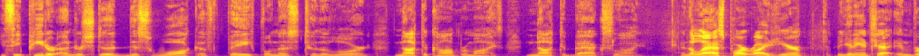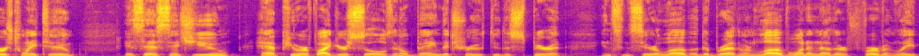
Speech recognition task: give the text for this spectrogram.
You see, Peter understood this walk of faithfulness to the Lord, not to compromise, not to backslide. And the last part right here, beginning in, chat, in verse 22, it says, Since you have purified your souls in obeying the truth through the Spirit in sincere love of the brethren, love one another fervently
